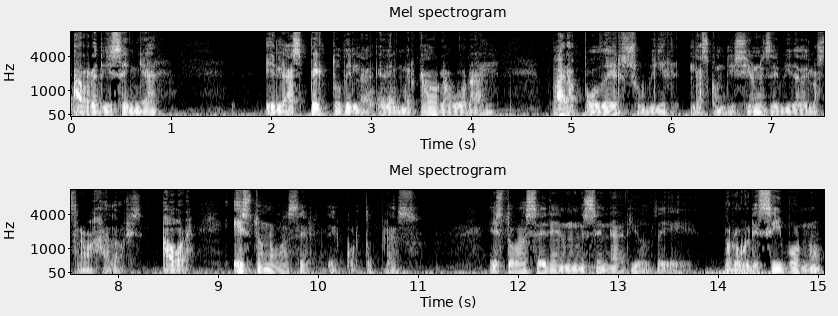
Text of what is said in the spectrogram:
a rediseñar el aspecto de del mercado laboral para poder subir las condiciones de vida de los trabajadores. Ahora, esto no va a ser de corto plazo. Esto va a ser en un escenario de progresivo, ¿no?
